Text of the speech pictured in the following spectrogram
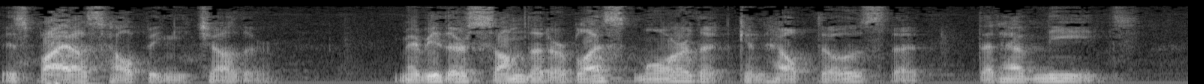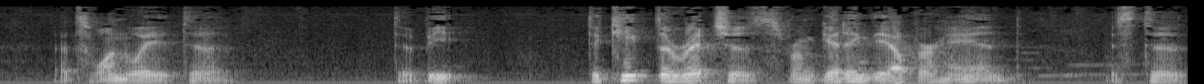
is by us helping each other. Maybe there's some that are blessed more that can help those that, that have needs. That's one way to, to be, to keep the riches from getting the upper hand is to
